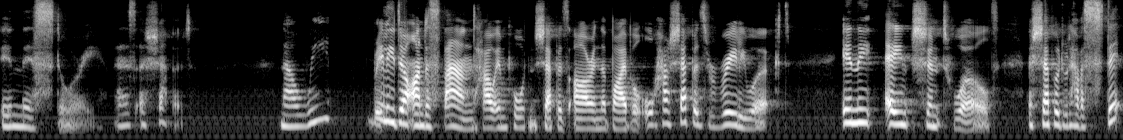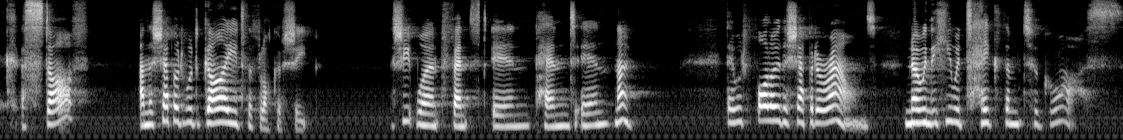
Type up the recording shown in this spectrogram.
In this story, there's a shepherd. Now, we really don't understand how important shepherds are in the Bible or how shepherds really worked. In the ancient world, a shepherd would have a stick, a staff, and the shepherd would guide the flock of sheep. The sheep weren't fenced in, penned in, no. They would follow the shepherd around, knowing that he would take them to grass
